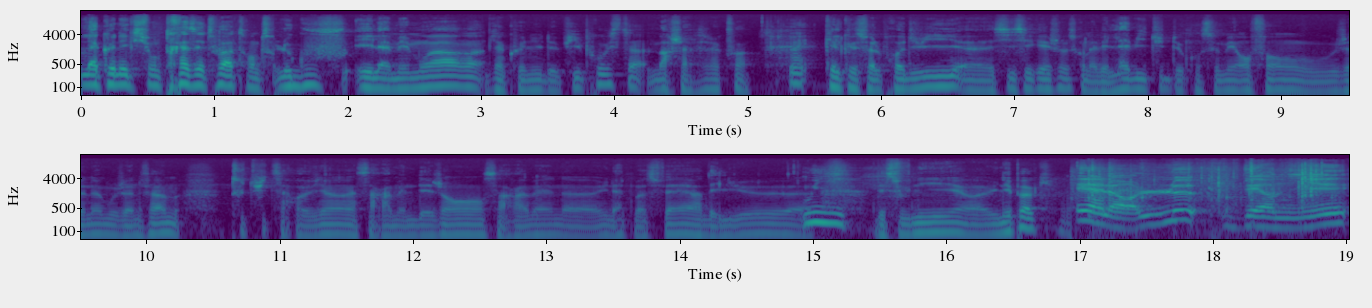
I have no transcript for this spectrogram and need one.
la connexion très étroite entre le goût et la mémoire, bien connue depuis Proust, marche à chaque fois. Ouais. Quel que soit le produit, euh, si c'est quelque chose qu'on avait l'habitude de consommer enfant ou jeune homme ou jeune femme, tout de suite ça revient, ça ramène des gens, ça ramène euh, une atmosphère, des lieux, euh, Oui. des souvenirs, euh, une époque. Et alors, le dernier,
